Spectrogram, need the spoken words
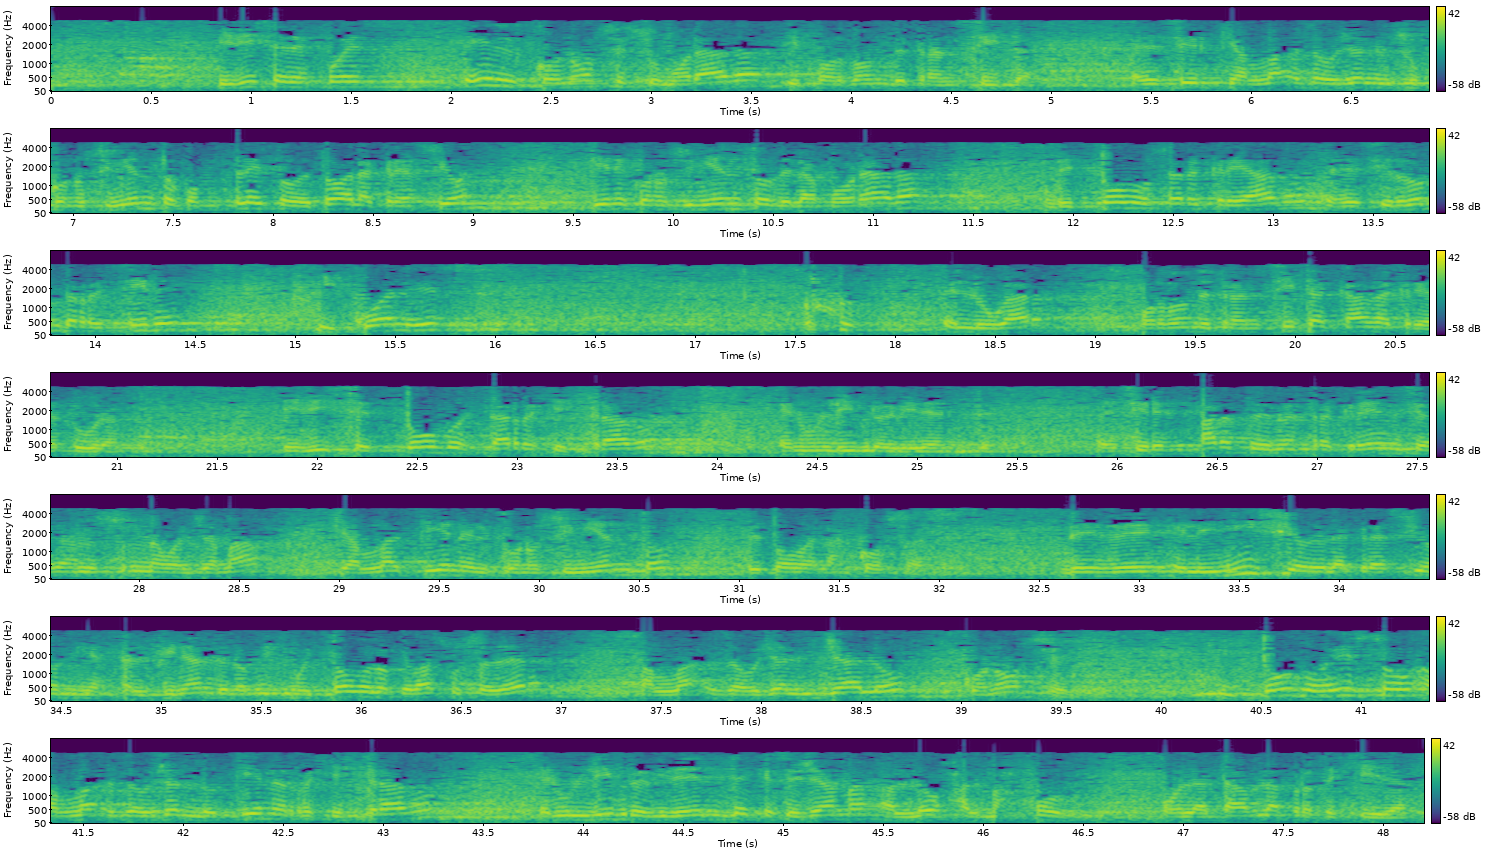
Y dice después, Él conoce su morada y por dónde transita. Es decir, que Allah en su conocimiento completo de toda la creación tiene conocimiento de la morada de todo ser creado, es decir, dónde reside y cuál es el lugar por donde transita cada criatura. Y dice, todo está registrado en un libro evidente. Es decir, es parte de nuestra creencia de Al-Sunnah wal que Allah tiene el conocimiento de todas las cosas. Desde el inicio de la creación y hasta el final de lo mismo y todo lo que va a suceder, Allah ya lo conoce. Y todo eso Allah lo tiene registrado en un libro evidente que se llama Allah al-Mahfud o la tabla protegida.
